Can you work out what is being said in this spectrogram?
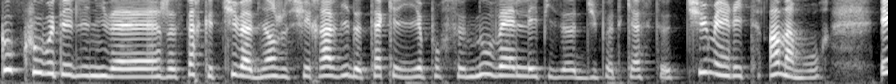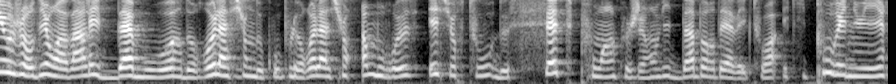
Coucou beauté de l'univers, j'espère que tu vas bien, je suis ravie de t'accueillir pour ce nouvel épisode du podcast Tu mérites un amour. Et aujourd'hui on va parler d'amour, de relations de couple, relations amoureuses et surtout de 7 points que j'ai envie d'aborder avec toi et qui pourraient nuire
